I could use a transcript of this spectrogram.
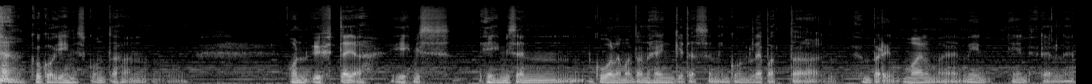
koko ihmiskuntahan on yhtä ja ihmis, ihmisen kuolematon henki tässä niin kuin lepattaa ympäri maailmaa ja niin, niin edelleen.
